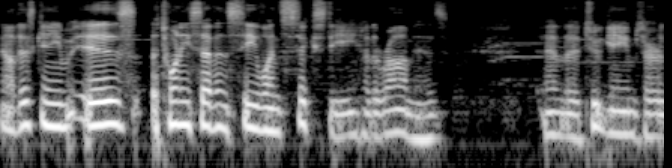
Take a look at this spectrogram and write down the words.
Now this game is a 27C160, or the ROM is, and the two games are,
